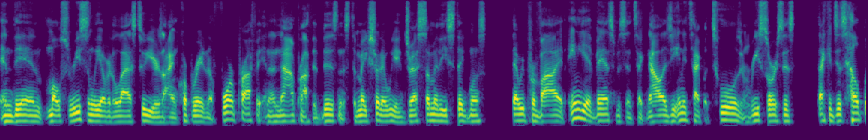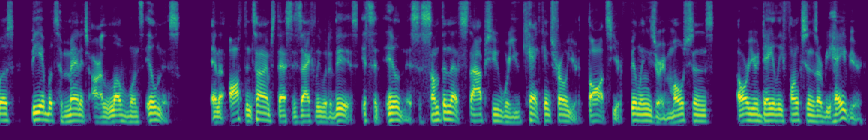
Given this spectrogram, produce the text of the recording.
And then most recently, over the last two years, I incorporated a for profit and a nonprofit business to make sure that we address some of these stigmas, that we provide any advancements in technology, any type of tools and resources that could just help us be able to manage our loved one's illness. And oftentimes, that's exactly what it is. It's an illness. It's something that stops you where you can't control your thoughts, your feelings, your emotions, or your daily functions or behavior.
